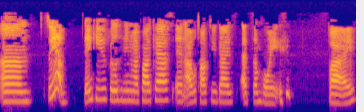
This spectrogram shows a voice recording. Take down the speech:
Um so yeah, thank you for listening to my podcast and I will talk to you guys at some point. Bye.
